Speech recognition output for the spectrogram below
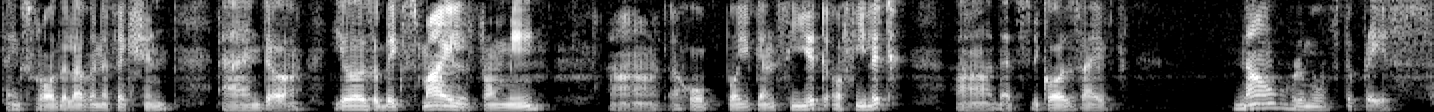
Thanks for all the love and affection. And uh, here's a big smile from me. Uh, I hope you can see it or feel it. Uh, that's because I've now removed the brace.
